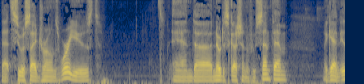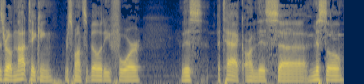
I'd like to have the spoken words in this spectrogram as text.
that suicide drones were used, and uh, no discussion of who sent them. Again, Israel not taking responsibility for this attack on this uh, missile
